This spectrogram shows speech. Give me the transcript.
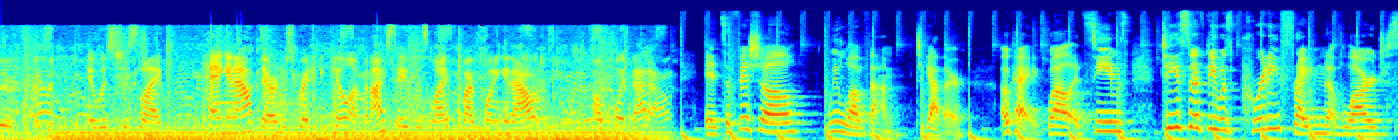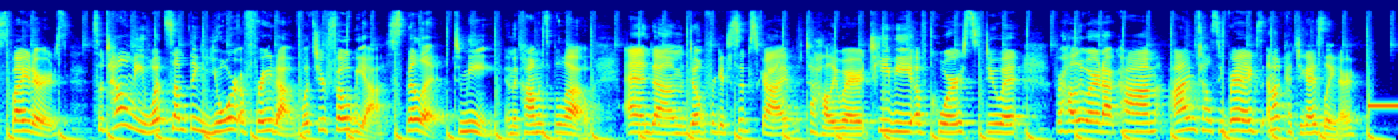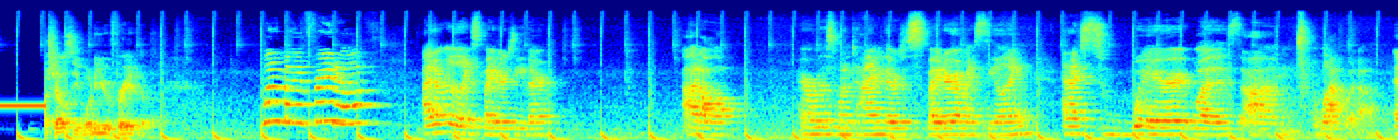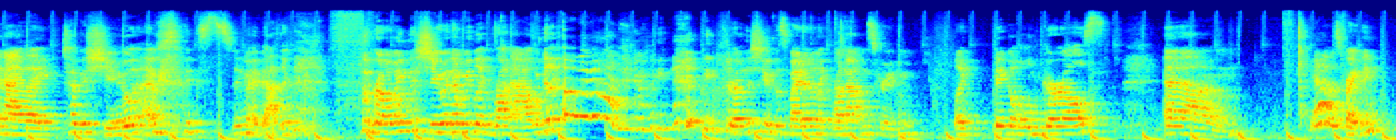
It was just like hanging out there, just ready to kill him. And I saved his life by pointing it out. I'll point that out. It's official. We love them together. Okay, well, it seems T Swifty was pretty frightened of large spiders. So tell me, what's something you're afraid of? What's your phobia? Spill it to me in the comments below. And um, don't forget to subscribe to Hollywire TV, of course, do it. For Hollywire.com, I'm Chelsea Briggs, and I'll catch you guys later. Chelsea, what are you afraid of? What am I afraid of? I don't really like spiders either. At all. I remember this one time there was a spider on my ceiling and I swear it was um, a black widow. And I like took a shoe and I was like sitting in my bathroom throwing the shoe and then we'd like run out. We'd be like, oh my god! we'd, we'd throw the shoe at the spider and like run out and scream. Like big old girls. And um, yeah, it was frightening.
